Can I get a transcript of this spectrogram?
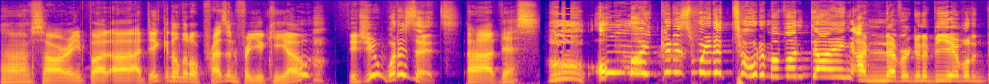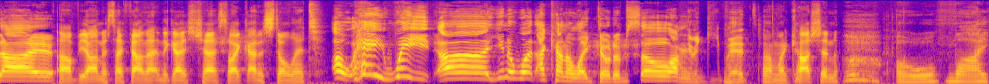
I'm sorry, but, uh, I did get a little present for you. Did you? What is it? Uh, this. Oh my goodness, wait, a totem of undying. I'm never gonna be able to die. I'll be honest, I found that in the guy's chest, so I kind of stole it. Oh, hey, wait. Uh, you know what? I kind of like totems, so I'm gonna keep it. Oh my gosh, and oh my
